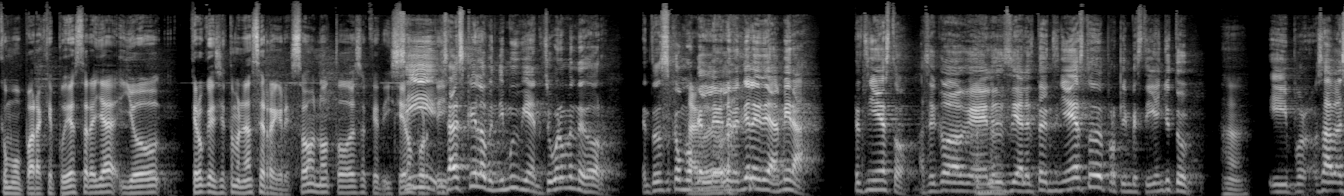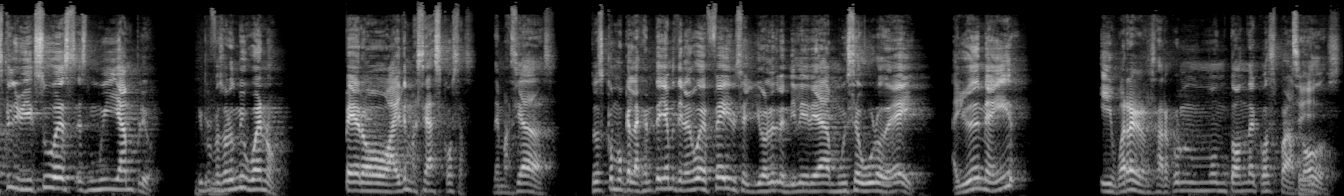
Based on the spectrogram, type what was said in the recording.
como para que pudieras estar allá. Y yo creo que de cierta manera se regresó, ¿no? Todo eso que hicieron sí, por ti. ¿sabes qué? Lo vendí muy bien, soy buen vendedor. Entonces como que le, vendí la idea, mira, te enseñé esto. Así como que les decía, les te enseñé esto porque investigué en YouTube. Ajá. Y, por- o sea, es que el Jiu-Jitsu es, es muy amplio. Mi profesor es muy bueno, pero hay demasiadas cosas, demasiadas. Entonces, como que la gente ya me tenía algo de fe y dice, yo les vendí la idea muy seguro de, hey, ayúdenme a ir y voy a regresar con un montón de cosas para Sí. todos.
